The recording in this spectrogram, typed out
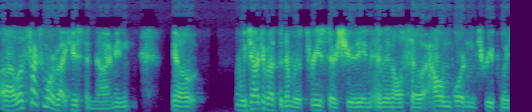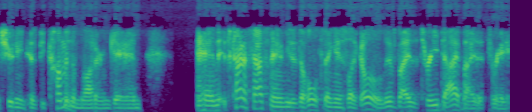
Uh, let's talk some more about Houston now. I mean, you know, we talked about the number of threes they're shooting and then also how important three point shooting has become in the modern game. And it's kind of fascinating because the whole thing is like, oh, live by the three, die by the three.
